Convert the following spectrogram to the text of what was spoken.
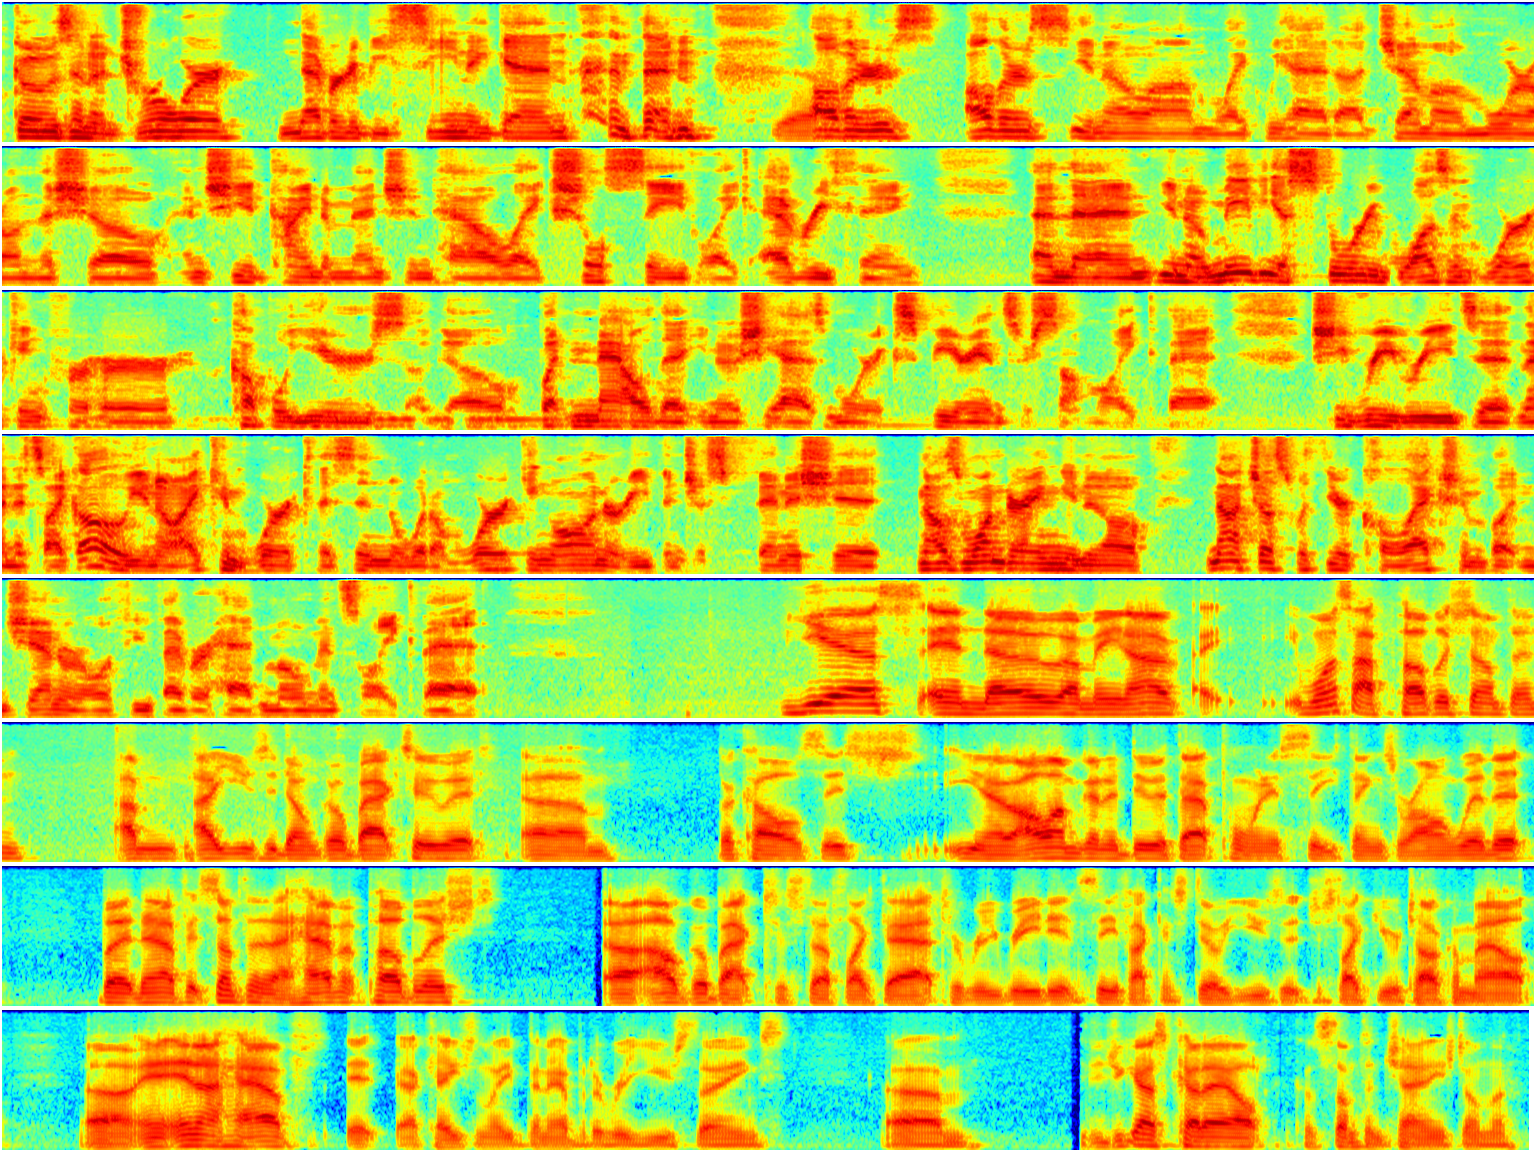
goes in a drawer, never to be seen again. and then yeah. others, others, you know, um, like we had uh, Gemma Amor on the show, and she had kind of mentioned how like she'll save like everything and then you know maybe a story wasn't working for her a couple years ago but now that you know she has more experience or something like that she rereads it. And then it's like oh you know i can work this into what i'm working on or even just finish it. And i was wondering you know not just with your collection but in general if you've ever had moments like that. Yes and no. I mean i once i publish something i'm i usually don't go back to it. Um because it's you know all I'm going to do at that point is see things wrong with it. But now if it's something that I haven't published, uh, I'll go back to stuff like that to reread it and see if I can still use it, just like you were talking about. Uh, and, and, I have occasionally been able to reuse things. Um, did you guys cut out because something changed on the?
